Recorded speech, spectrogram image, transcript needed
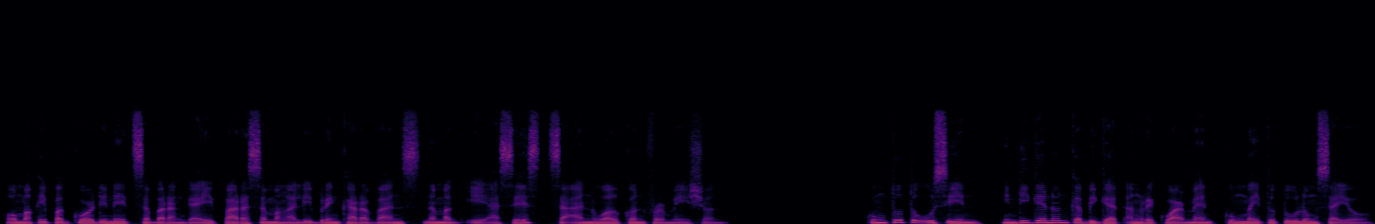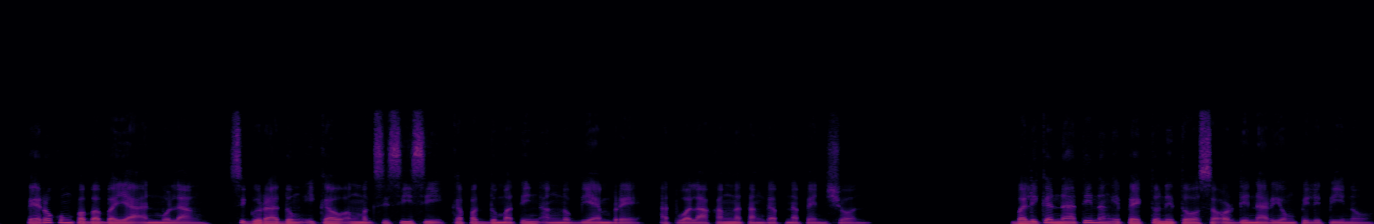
o makipag-coordinate sa barangay para sa mga libreng caravans na mag-i-assist sa annual confirmation. Kung tutuusin, hindi ganun kabigat ang requirement kung may tutulong sa'yo, pero kung pababayaan mo lang, siguradong ikaw ang magsisisi kapag dumating ang Nobyembre at wala kang natanggap na pensyon. Balikan natin ang epekto nito sa ordinaryong Pilipino.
